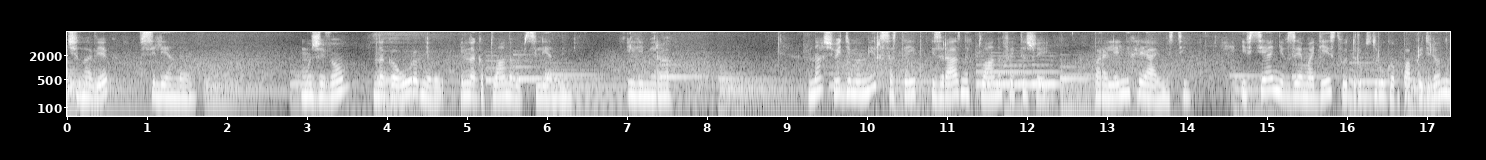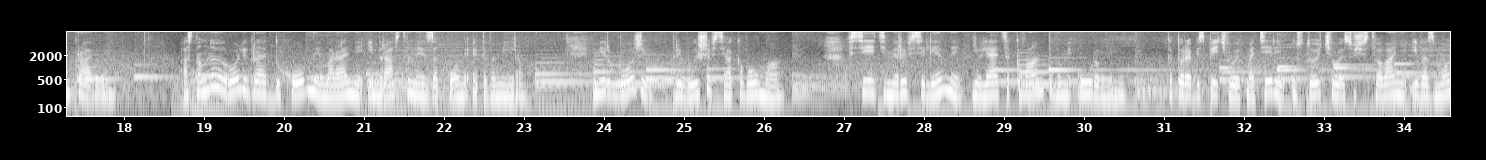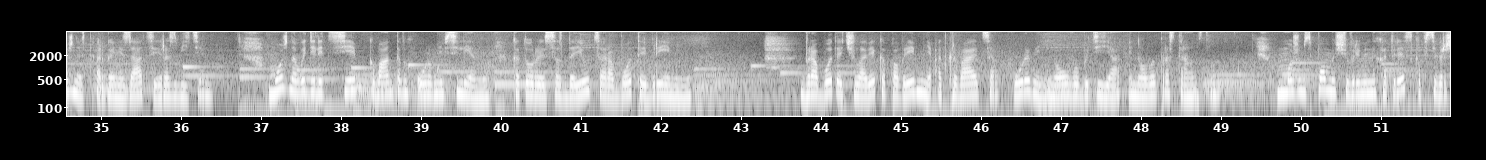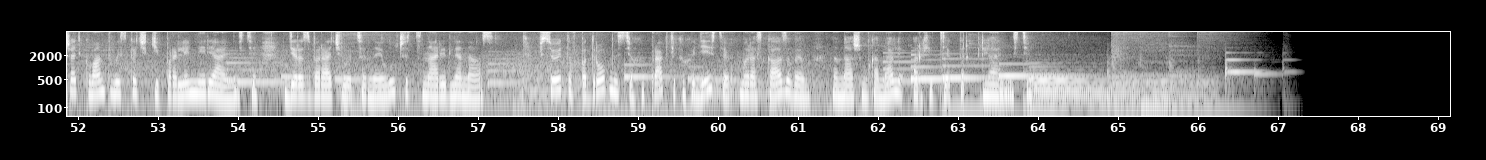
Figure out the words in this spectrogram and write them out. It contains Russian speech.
Человек – Вселенная. Мы живем в многоуровневой и многоплановой Вселенной или мирах. Наш видимый мир состоит из разных планов и этажей, параллельных реальностей, и все они взаимодействуют друг с другом по определенным правилам. Основную роль играют духовные, моральные и нравственные законы этого мира. Мир Божий превыше всякого ума, все эти миры Вселенной являются квантовыми уровнями, которые обеспечивают материи устойчивое существование и возможность организации и развития. Можно выделить семь квантовых уровней Вселенной, которые создаются работой времени. В работе человека по времени открывается уровень нового бытия и новое пространство – мы можем с помощью временных отрезков совершать квантовые скачки в параллельной реальности, где разворачивается наилучший сценарий для нас. Все это в подробностях и практиках и действиях мы рассказываем на нашем канале «Архитектор реальности».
